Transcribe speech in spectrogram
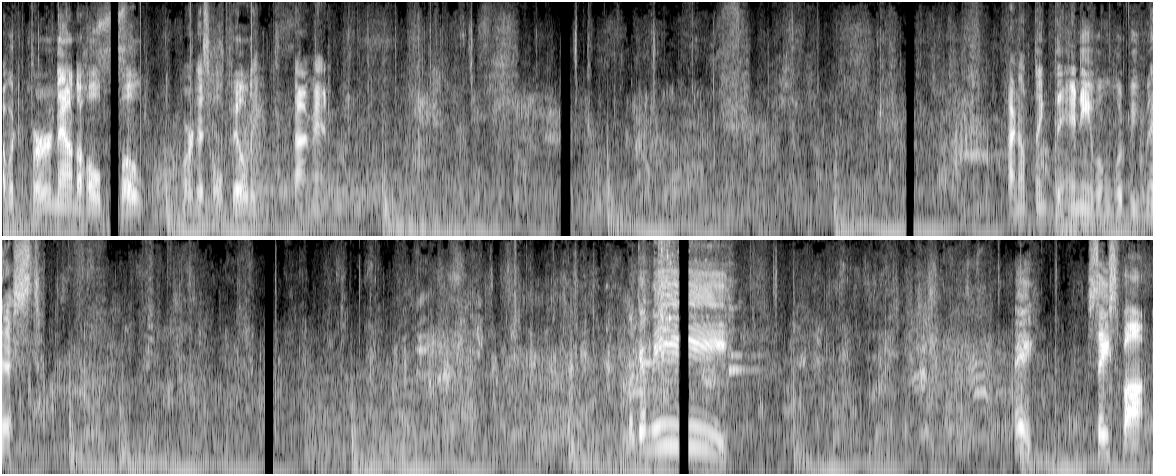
I would burn down the whole boat, or this whole building I'm in. I don't think that anyone would be missed. Look at me! Hey, safe spot.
